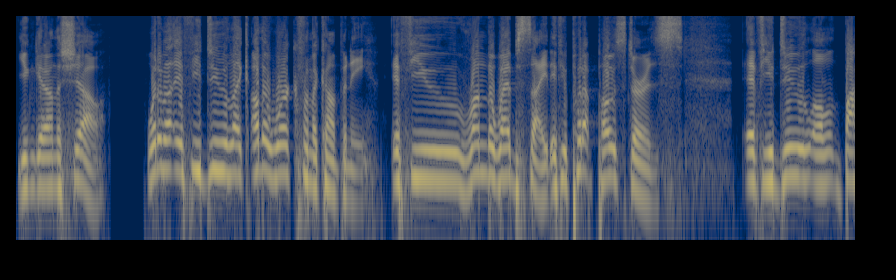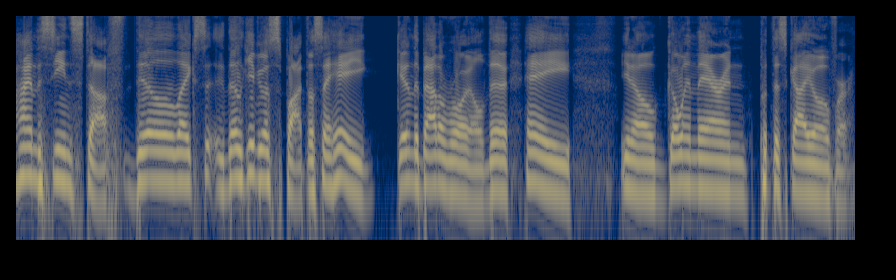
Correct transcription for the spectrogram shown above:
you can get on the show. What about if you do like other work from the company? If you run the website, if you put up posters, if you do behind the scenes stuff, they'll like they'll give you a spot. They'll say, "Hey, get in the battle royal." The hey, you know, go in there and put this guy over.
